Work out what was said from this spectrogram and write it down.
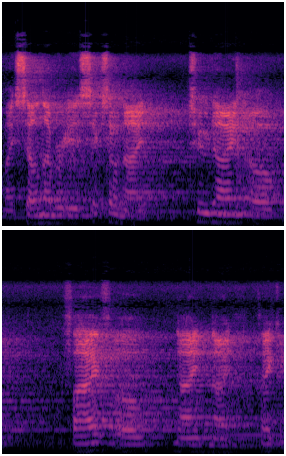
My cell number is 609-290-5099. Thank you.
